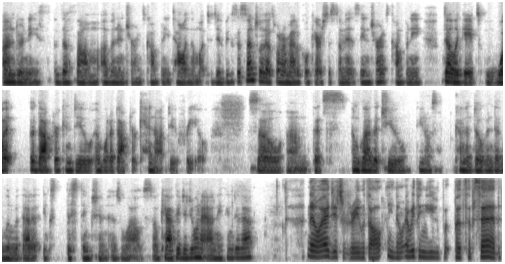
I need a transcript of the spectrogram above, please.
underneath the thumb of an insurance company telling them what to do because essentially that's what our medical care system is. The insurance company delegates what a doctor can do and what a doctor cannot do for you. So um, that's i'm glad that you you know kind of dove into a little bit that ex- distinction as well. So kathy did you want to add anything to that no, I just agree with all, you know, everything you both have said.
